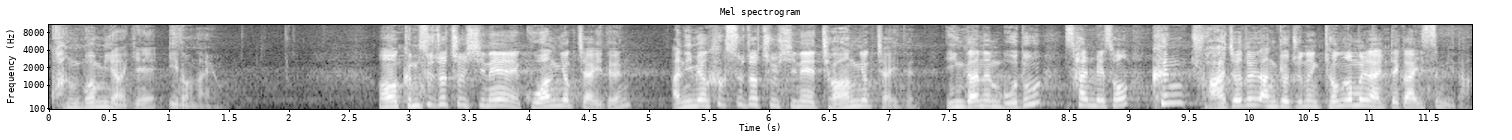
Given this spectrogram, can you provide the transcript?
광범위하게 일어나요. 어, 금수저 출신의 고학력자이든 아니면 흑수저 출신의 저학력자이든 인간은 모두 삶에서 큰 좌절을 안겨주는 경험을 할 때가 있습니다.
